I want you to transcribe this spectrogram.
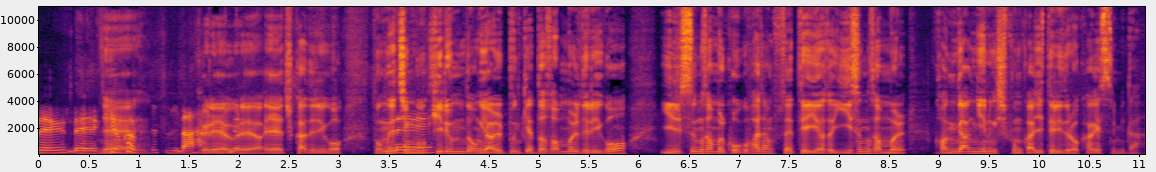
네, 네, 예. 기억하고 있겠습니다. 그래요, 네. 그래요. 예, 축하드리고 동네 네. 친구 기름동 10분께 또 선물 드리고 1승 선물 고급 화장품 세트에 이어서 2승 선물 건강기능식품까지 드리도록 하겠습니다.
